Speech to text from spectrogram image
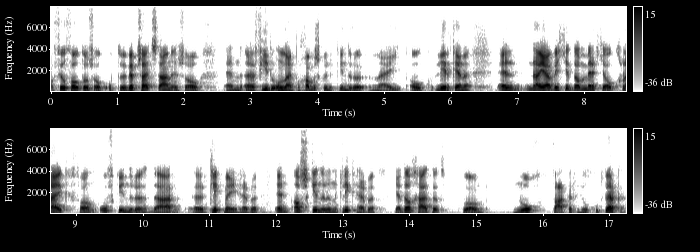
veel foto's ook op de website staan en zo. En via de online programma's kunnen kinderen mij ook leren kennen. En nou ja, weet je, dan merk je ook gelijk van of kinderen daar een klik mee hebben. En als kinderen een klik hebben, ja, dan gaat het gewoon nog vaker heel goed werken.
